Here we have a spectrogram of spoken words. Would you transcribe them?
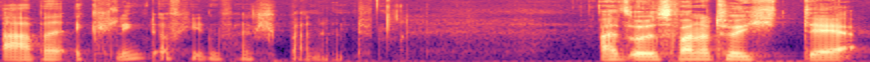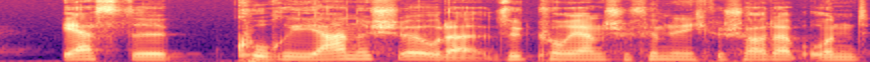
aber er klingt auf jeden Fall spannend. Also es war natürlich der erste koreanische oder südkoreanische Film, den ich geschaut habe und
